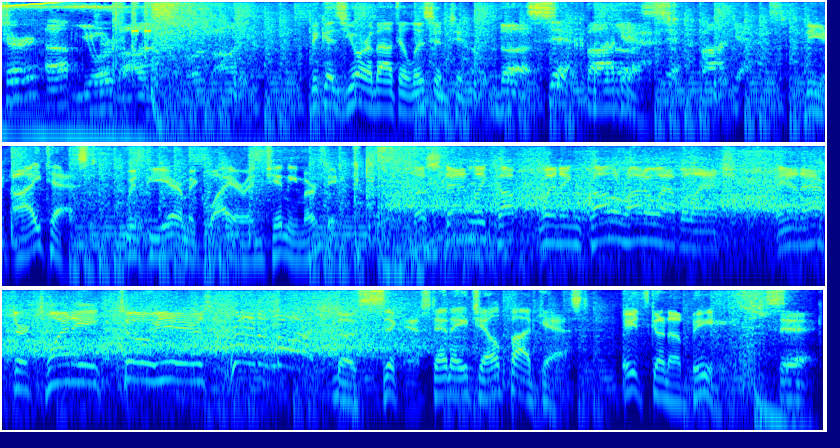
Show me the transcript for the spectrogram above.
Turn up your volume. Because you're about to listen to The Sick Podcast. The Eye Test with Pierre McGuire and Jimmy Murphy. the Stanley Cup winning Colorado Avalanche. And after 22 years, Raymond Bourque! The sickest NHL podcast. It's gonna be sick.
